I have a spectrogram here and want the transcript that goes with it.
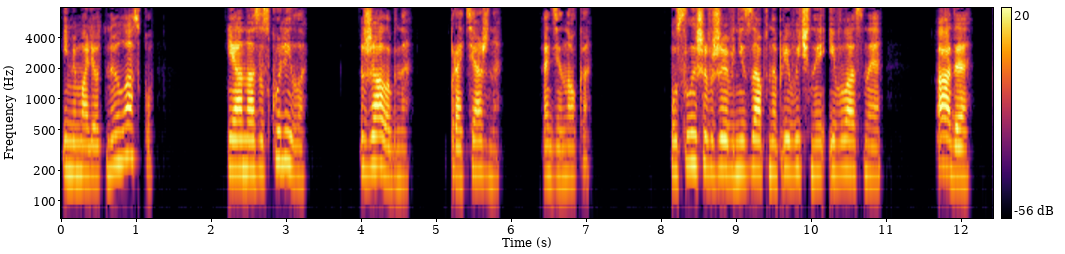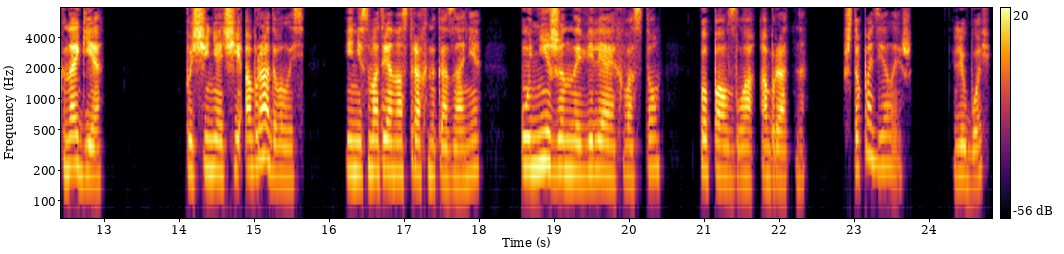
и мимолетную ласку. И она заскулила, жалобно, протяжно, одиноко. Услышав же внезапно привычное и властное «Ада, к ноге!», пощенячьи обрадовалась и, несмотря на страх наказания, униженно виляя хвостом, поползла обратно. Что поделаешь? Любовь.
